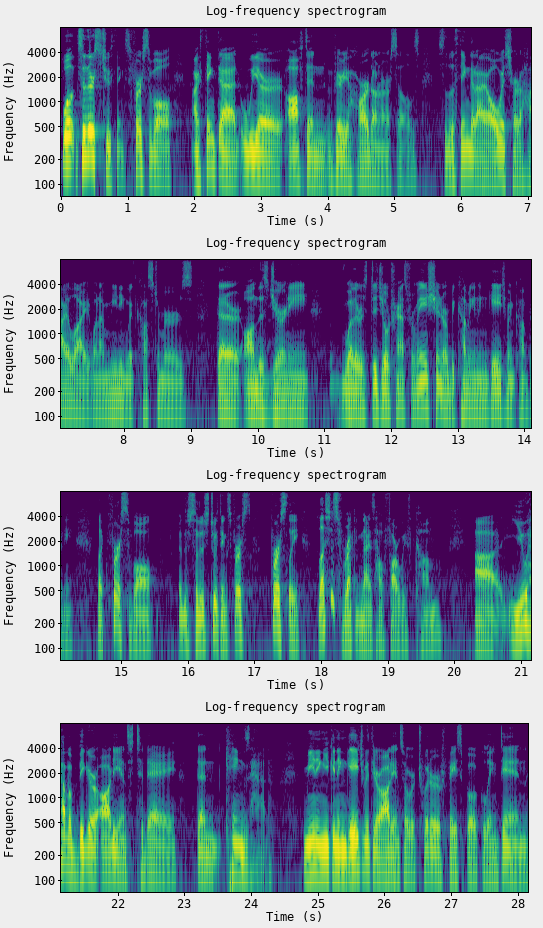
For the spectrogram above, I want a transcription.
Well, so there's two things. First of all, I think that we are often very hard on ourselves. So the thing that I always try to highlight when I'm meeting with customers that are on this journey, whether it's digital transformation or becoming an engagement company, like first of all, so there's two things. First, firstly, let's just recognize how far we've come. Uh, you have a bigger audience today than Kings had meaning you can engage with your audience over Twitter, Facebook, LinkedIn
